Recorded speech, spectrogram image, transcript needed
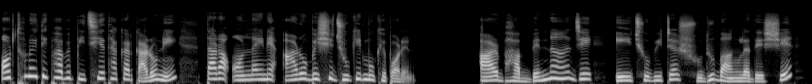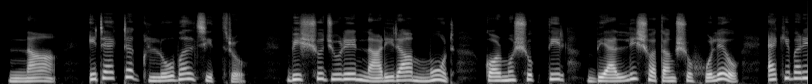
অর্থনৈতিকভাবে পিছিয়ে থাকার কারণে তারা অনলাইনে আরও বেশি ঝুঁকির মুখে পড়েন। আর ভাববেন না যে এই ছবিটা শুধু বাংলাদেশে, না, এটা একটা গ্লোবাল চিত্র। বিশ্বজুড়ে নারীরা মোট কর্মশক্তির বিয়াল্লিশ শতাংশ হলেও একেবারে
